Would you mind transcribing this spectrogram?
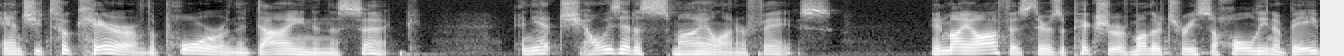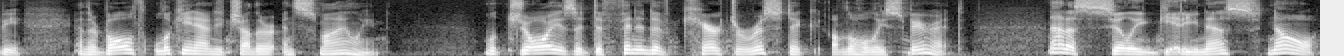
and she took care of the poor and the dying and the sick. And yet she always had a smile on her face. In my office, there's a picture of Mother Teresa holding a baby, and they're both looking at each other and smiling. Well, joy is a definitive characteristic of the Holy Spirit. Not a silly giddiness. No,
